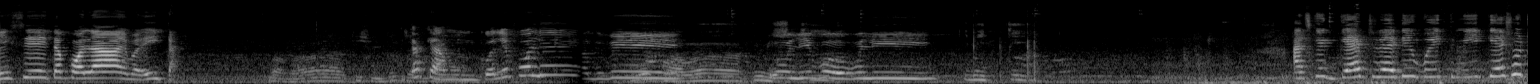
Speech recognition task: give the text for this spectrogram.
এইসে এটা পলা এবার এইটা। বাবা কি সুন্দর এটা কেমন করলে বলে লাগবে। বলি বলি মিষ্টি। আজকে গেট রেডি উইথ মি কে শুট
